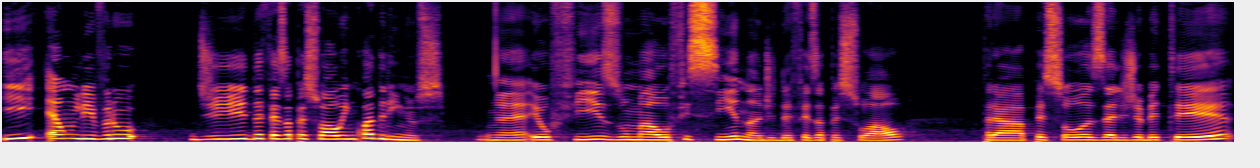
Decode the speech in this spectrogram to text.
E é um livro de defesa pessoal em quadrinhos. Né? Eu fiz uma oficina de defesa pessoal para pessoas LGBT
